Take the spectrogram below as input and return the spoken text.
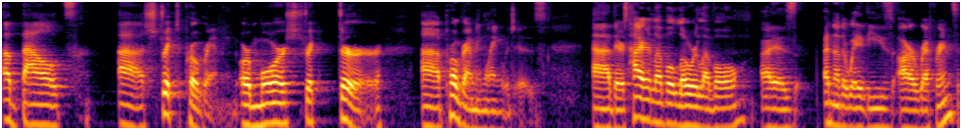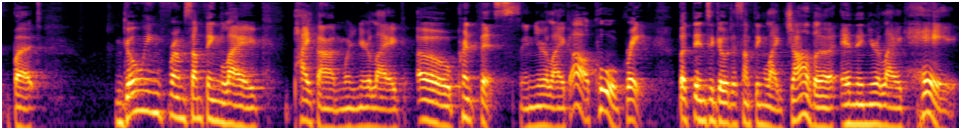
about uh, strict programming or more stricter uh, programming languages. Uh, there's higher level, lower level, as another way these are referenced. But going from something like Python, when you're like, oh, print this, and you're like, oh, cool, great. But then to go to something like Java, and then you're like, hey,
